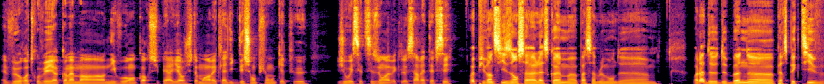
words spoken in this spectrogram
elle veut retrouver quand même un niveau encore supérieur justement avec la Ligue des Champions qu'elle peut jouer cette saison avec le Servette FC. Ouais, puis 26 ans, ça laisse quand même euh, passablement de, voilà, de, bonnes euh, perspectives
